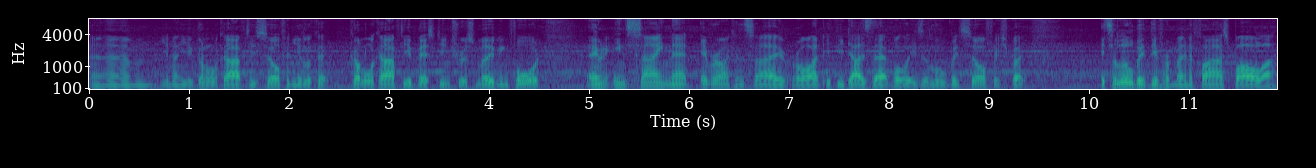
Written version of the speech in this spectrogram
um, you know, you've got to look after yourself and you look at, got to look after your best interests moving forward. And in saying that, everyone can say, right, if he does that, well, he's a little bit selfish. But it's a little bit different being a fast bowler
